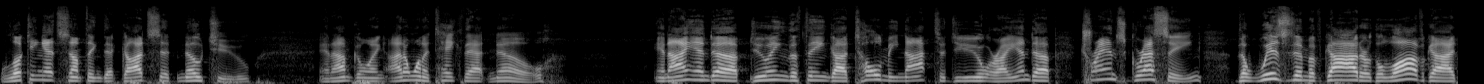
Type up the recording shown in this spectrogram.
looking at something that God said no to, and I'm going, I don't want to take that no, and I end up doing the thing God told me not to do, or I end up transgressing the wisdom of God or the law of God,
